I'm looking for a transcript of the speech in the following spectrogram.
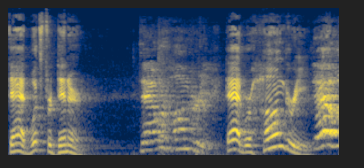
Dad, what's for dinner? Dad, we're hungry. Dad, we're hungry. Dad.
